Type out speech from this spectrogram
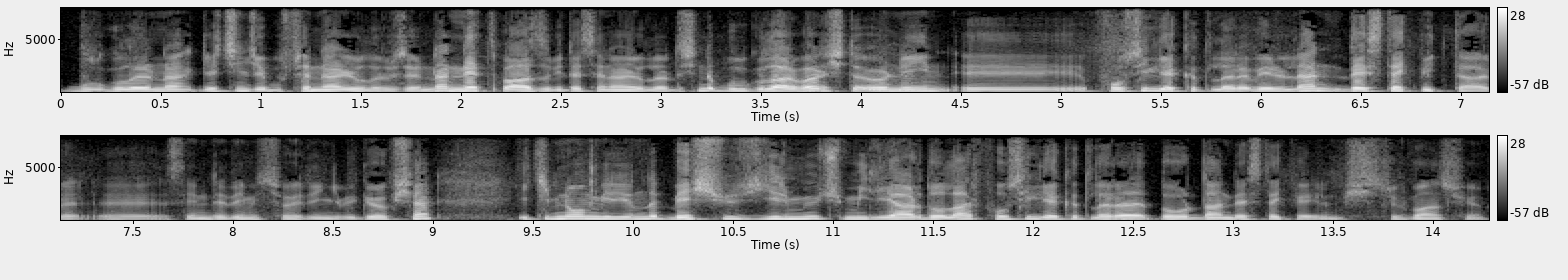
bulgularına geçince bu senaryolar üzerinden net bazı bir de senaryolar dışında bulgular var. İşte örneğin e, fosil yakıtlara verilen destek miktarı e, senin de demin söylediğin gibi Gökşen. 2011 yılında 523 milyar dolar fosil yakıtlara doğrudan destek verilmiş sübvansiyon.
